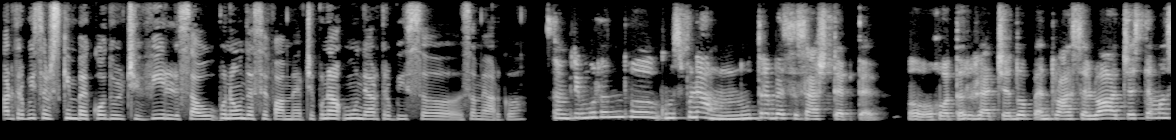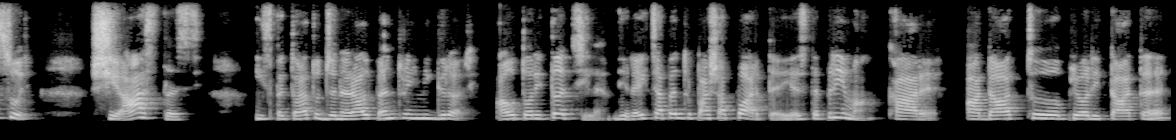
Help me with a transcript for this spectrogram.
Ar trebui să-și schimbe codul civil sau până unde se va merge? Până unde ar trebui să, să meargă? În primul rând, cum spuneam, nu trebuie să se aștepte uh, hotărârea CEDO pentru a se lua aceste măsuri. Și astăzi, Inspectoratul General pentru Imigrări, autoritățile, Direcția pentru Pașapoarte este prima care a dat uh, prioritate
